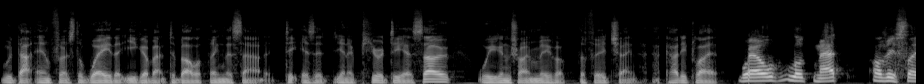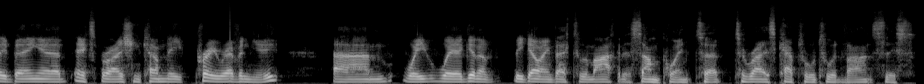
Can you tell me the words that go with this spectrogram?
would that influence the way that you go about developing this out? Is it you know pure DSO, or are you going to try and move up the food chain? How do you play it? Well, look, Matt. Obviously, being an exploration company pre-revenue, um, we we're going to be going back to the market at some point to to raise capital to advance this.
